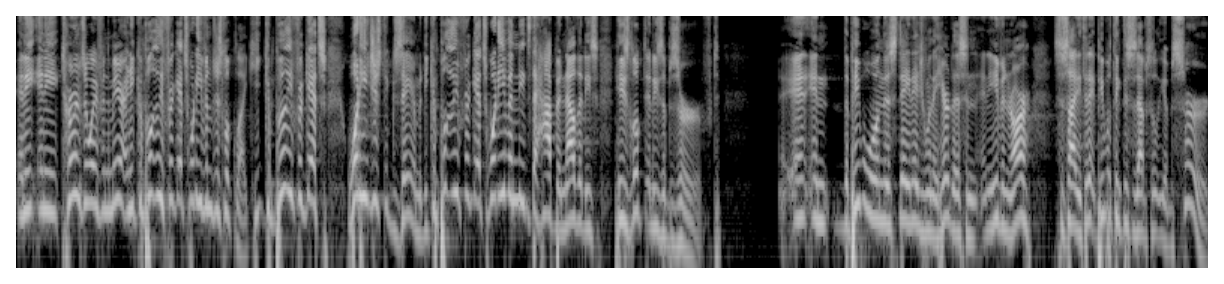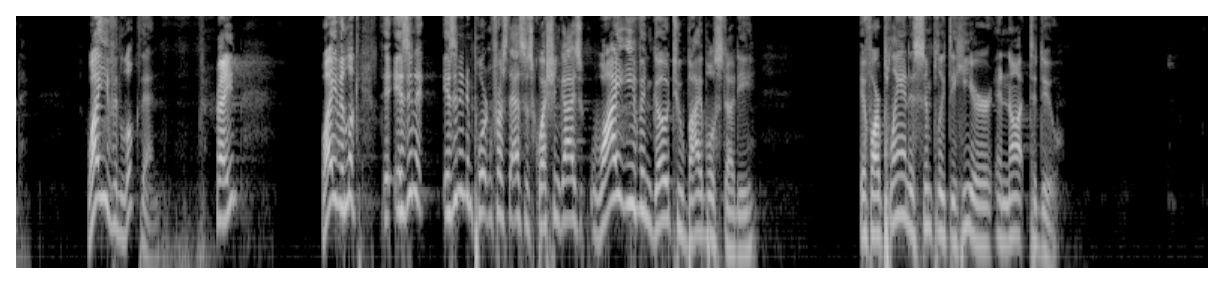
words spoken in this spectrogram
and he, and he turns away from the mirror and he completely forgets what he even just looked like. He completely forgets what he just examined. He completely forgets what even needs to happen now that he's, he's looked and he's observed. And, and the people in this day and age, when they hear this, and, and even in our society today, people think this is absolutely absurd. Why even look then? right? Why even look? Isn't it, isn't it important for us to ask this question, guys? Why even go to Bible study if our plan is simply to hear and not to do?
